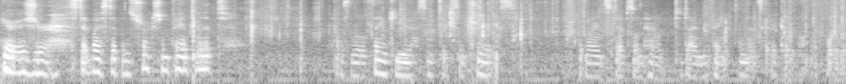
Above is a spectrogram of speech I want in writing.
Here is your step-by-step -step instruction pamphlet. Has a little thank you, some tips and tricks, the nine steps on how to diamond paint, and then it's got a code on there for you.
